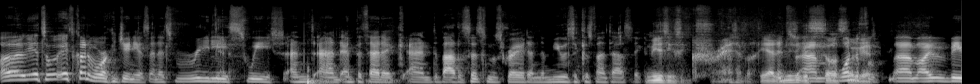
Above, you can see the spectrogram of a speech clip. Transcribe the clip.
Uh, it's it's kind of a work of genius, and it's really sweet and, and empathetic, and the battle system is great, and the music is fantastic. The music's incredible. Yeah, the It's music is um, so so wonderful. good. Um, I would be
